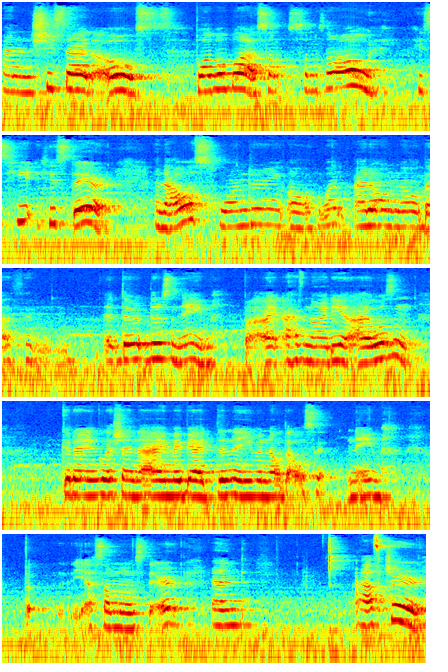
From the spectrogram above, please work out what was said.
and she said, oh, blah blah blah, some some, some oh, he's he, he's there, and I was wondering, oh, what I don't know that thing. Uh, there, there's a name, but I, I have no idea. I wasn't good at English, and I maybe I didn't even know that was a name. But yeah, someone was there. And after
